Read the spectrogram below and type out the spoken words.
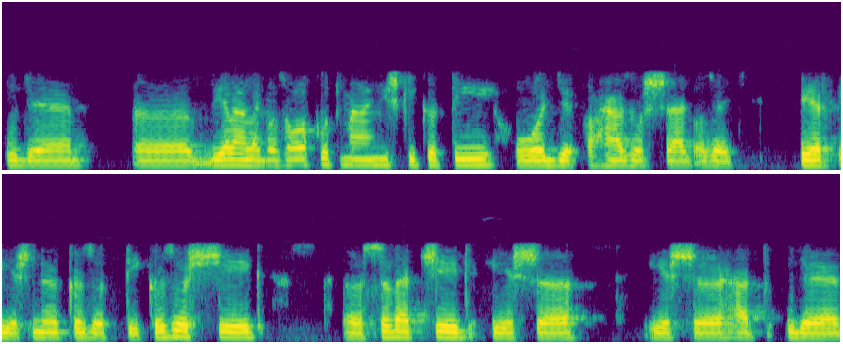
ugye jelenleg az alkotmány is kiköti, hogy a házasság az egy férfi és nő közötti közösség, szövetség, és, és hát ugye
